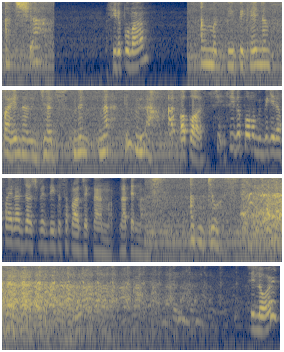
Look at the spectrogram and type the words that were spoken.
At siya Sino po, ma'am? ang magbibigay ng final judgment natin lahat. Opo, si- sino po magbibigay ng final judgment dito sa project na, ma- natin, ma'am? Ang Diyos. Si Lord?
